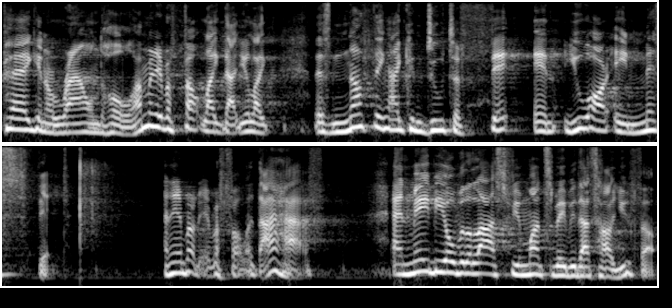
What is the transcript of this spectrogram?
peg in a round hole. How many ever felt like that? You're like, there's nothing I can do to fit in. You are a misfit. And anybody ever felt like that? I have. And maybe over the last few months, maybe that's how you felt.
